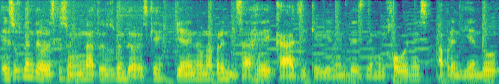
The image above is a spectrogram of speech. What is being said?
Esos vendedores que son innatos, esos vendedores que tienen un aprendizaje de calle, que vienen desde muy jóvenes aprendiendo,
